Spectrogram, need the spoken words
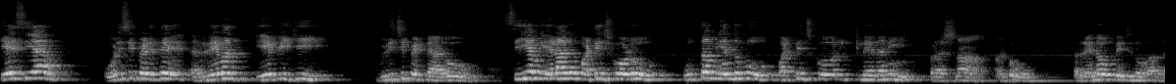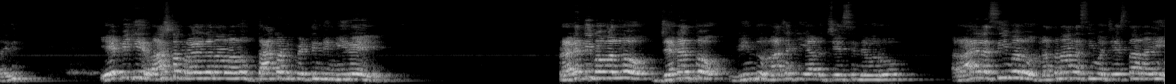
కేసీఆర్ ఒడిసి పెడితే రేవంత్ ఏపీకి విడిచిపెట్టాడు. సీఎం ఎలాగో పట్టించుకోడు ఉత్తమ్ ఎందుకు పట్టించుకోవట్లేదని ప్రశ్న అంటూ రెండవ పేజీలో వార్త ఇది. ఏపీకి రాష్ట్ర ప్రయోజనాలను తాకట్టు పెట్టింది మీరే. ప్రగతి భవన్లో జగన్తో విందు రాజకీయాలు చేసింది ఎవరు రాయలసీమను రతనాల సీమ చేస్తానని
